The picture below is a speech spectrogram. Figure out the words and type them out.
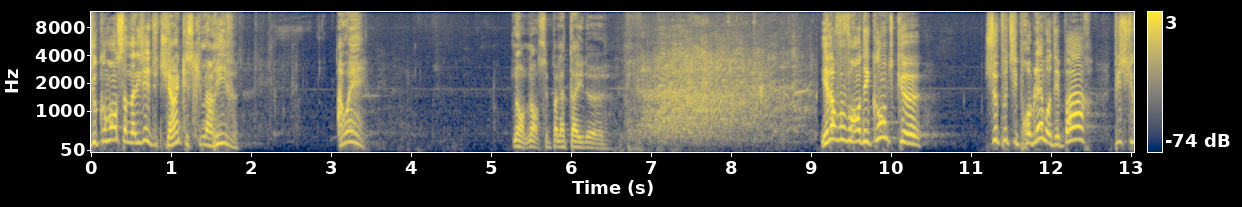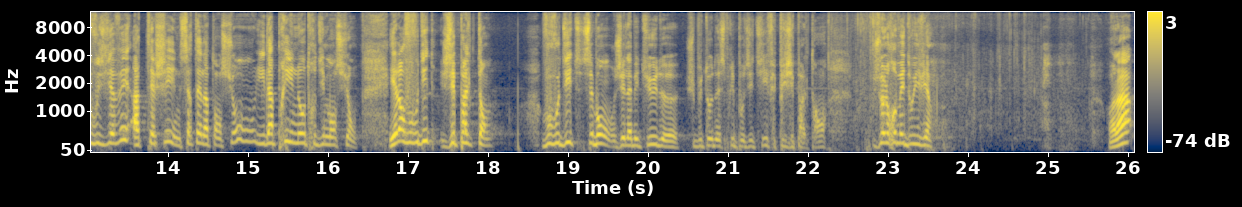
je commence à analyser, je dis, tiens, qu'est-ce qui m'arrive? Ah ouais? Non, non, c'est pas la taille de... Et alors vous vous rendez compte que ce petit problème au départ, puisque vous y avez attaché une certaine attention, il a pris une autre dimension. Et alors vous vous dites, j'ai pas le temps. Vous vous dites, c'est bon, j'ai l'habitude, je suis plutôt d'esprit positif, et puis j'ai pas le temps. Je le remets d'où il vient. Voilà.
